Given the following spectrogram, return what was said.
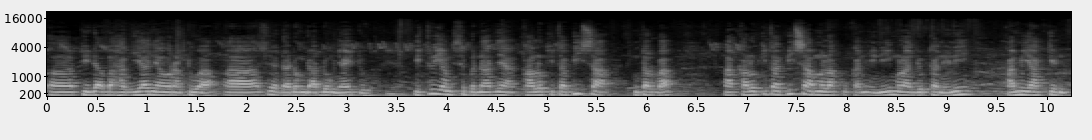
uh, tidak bahagianya orang tua uh, dadong-dadongnya itu yeah. itu yang sebenarnya kalau kita bisa ntar pak uh, kalau kita bisa melakukan ini melanjutkan ini kami yakin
